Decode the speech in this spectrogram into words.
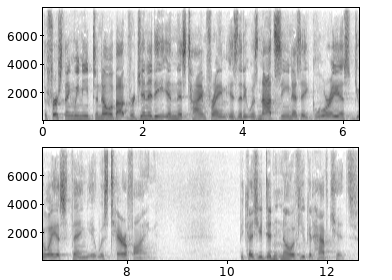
The first thing we need to know about virginity in this time frame is that it was not seen as a glorious, joyous thing. It was terrifying because you didn't know if you could have kids.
